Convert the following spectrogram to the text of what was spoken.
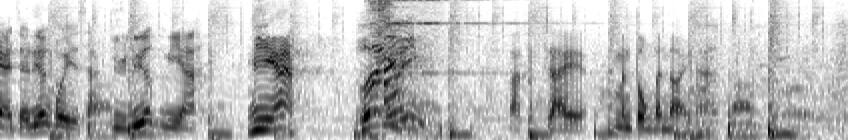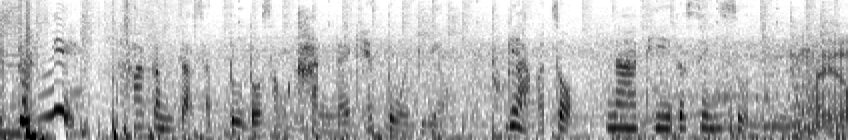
แกจะเลือกบริษัทหรือเลือกเมีย เมีย เฮ้ยปากกับใจอะให้มันตรงกันหน่อยนะ ถ้ากำจัดศัตรูตัวสำคัญได้แค่ตัวเดียว ทุกอย่างก็จบหน้าที่ก็สิ้นสุด ทำไมเรา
